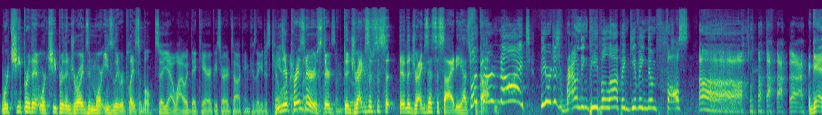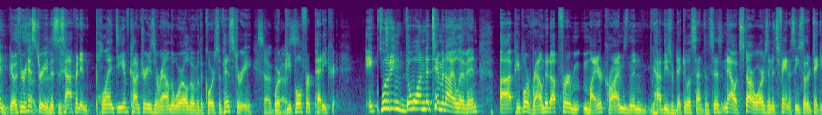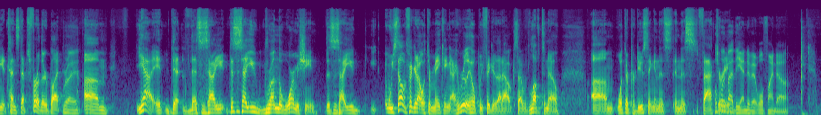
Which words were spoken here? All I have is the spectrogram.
We're cheaper than we're cheaper than droids and more easily replaceable. So yeah, why would they care if he started talking? Because they could just kill. These are prisoners. They're the dregs of soci- they're the dregs that society has But forgotten. they're not. They were just rounding people up and giving them false. Oh. Again, go through history. gross, this has dude. happened in plenty of countries around the world over the course of history, So where people for petty, cri- including the one that Tim and I live in, uh, people are rounded up for minor crimes and then have these ridiculous sentences. Now it's Star Wars and it's fantasy, so they're taking it ten steps further. But Right. um, yeah, it th- this is how you this is how you run the war machine. This is how you. We still haven't figured out what they're making. I really hope we figure that out because I would love to know um, what they're producing in this in this Hopefully factory. by the end of it, we'll find out.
